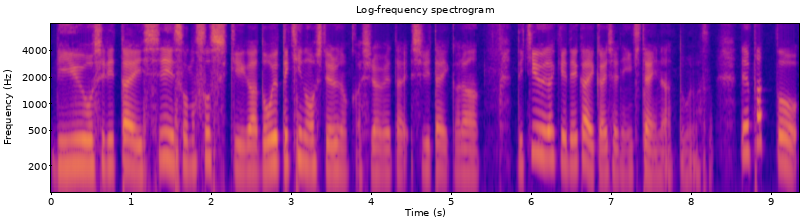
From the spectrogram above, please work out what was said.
理由を知りたいしその組織がどうやって機能しているのか調べたい知りたいからできるだけでかい会社に行きたいなと思います。でパッと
